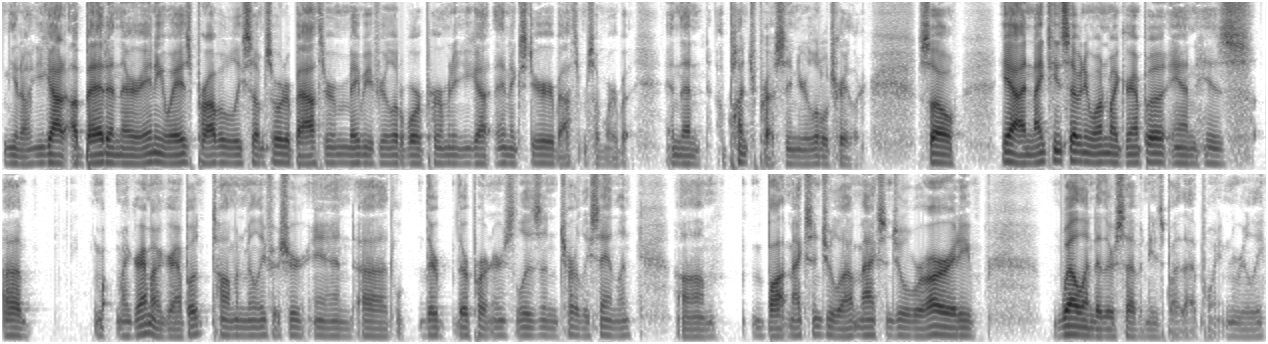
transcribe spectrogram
You know, you got a bed in there, anyways. Probably some sort of bathroom. Maybe if you're a little more permanent, you got an exterior bathroom somewhere. But and then a punch press in your little trailer. So, yeah, in 1971, my grandpa and his uh, my grandma and grandpa, Tom and Millie Fisher, and uh, their their partners, Liz and Charlie Sandlin, um, bought Max and Jewel out. Max and Jewel were already well into their 70s by that point and really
